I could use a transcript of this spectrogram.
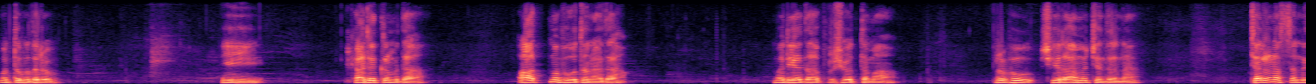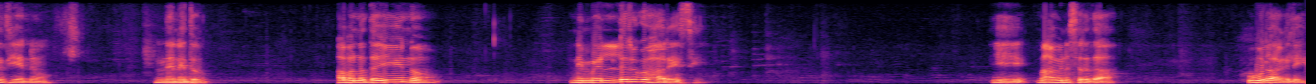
ಮೊತ್ತ ಮೊದಲು ಈ ಕಾರ್ಯಕ್ರಮದ ಆತ್ಮಭೂತನಾದ ಮರ್ಯಾದಾ ಪುರುಷೋತ್ತಮ ಪ್ರಭು ಶ್ರೀರಾಮಚಂದ್ರನ ಚರಣ ಸನ್ನಿಧಿಯನ್ನು ನೆನೆದು ಅವನ ದಯೆಯನ್ನು ನಿಮ್ಮೆಲ್ಲರಿಗೂ ಹಾರೈಸಿ ಈ ಮಾವಿನ ಸರದ ಊರಾಗಲಿ,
